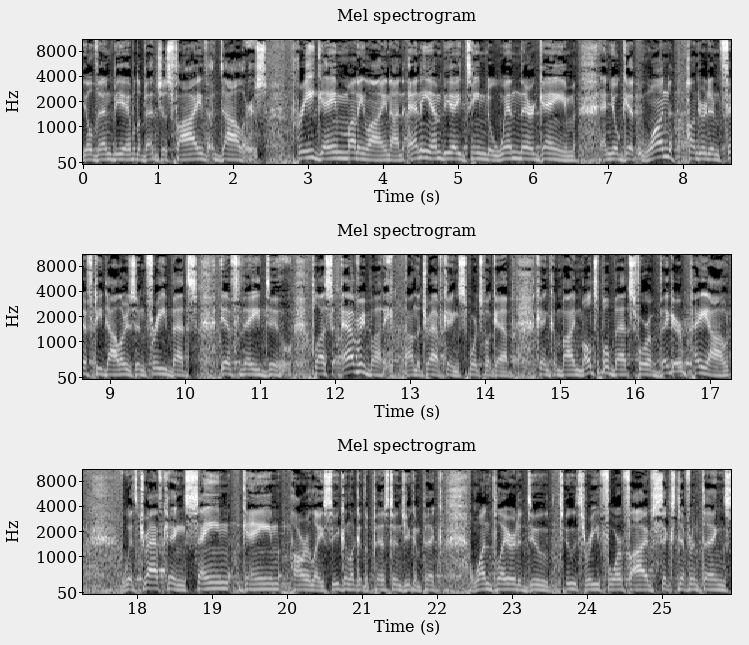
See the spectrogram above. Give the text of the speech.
you'll then be able to bet just $5 pre-game money line on any NBA team to win their game, and you'll get $150 in free bets if they do. Plus, everybody on the DraftKings Sportsbook app can combine multiple bets for a bigger payout with DraftKings same game parlay. So you can look at the Pistons, you can pick one player to do two, three, four, five, six different things,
